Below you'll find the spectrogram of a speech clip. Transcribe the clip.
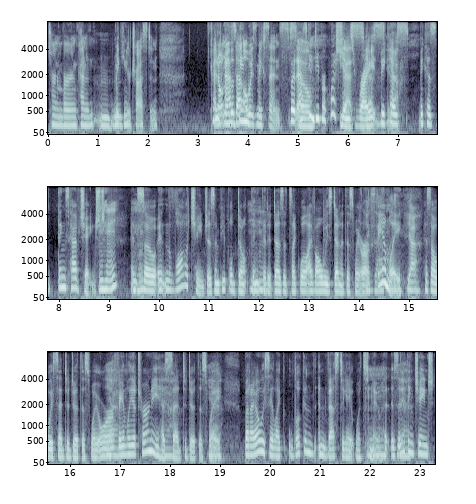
turn and burn, kind of making your trust. And I Mm-hmm. Kind of don't know that that always makes sense. but So- asking deeper questions, Yes, right? yes, because because things have changed. Mm-hmm. And so, and the law changes, and people don't think that it does. It's like, well, I've always done it this way, or our family Yeah. has always said to do it this way, or our family attorney has Yeah. said to do it this way. But I always say, like, look and investigate what's new. Has Mm-hmm. Yeah. anything changed?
